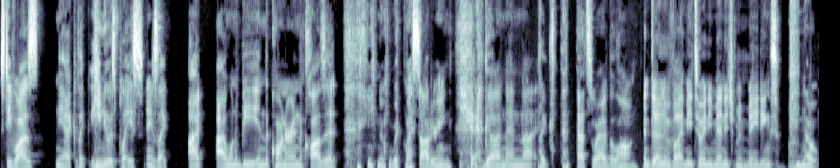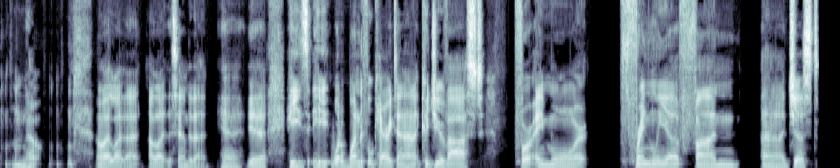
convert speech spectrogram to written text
Steve Wozniak, like he knew his place and he's like, I, I want to be in the corner in the closet, you know, with my soldering yeah. gun, and uh, like th- that's where I belong. And don't invite me to any management meetings. no, no. oh, I like that. I like the sound of that. Yeah, yeah. He's he. What a wonderful character. Huh? Could you have asked for a more friendlier, fun, uh, just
